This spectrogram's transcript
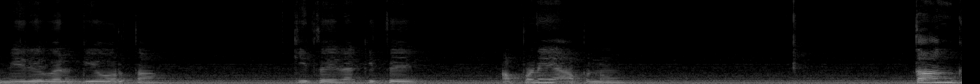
ਮੇਰੇ ਵਰਗੀ ਔਰਤਾਂ ਕਿਤੇ ਨਾ ਕਿਤੇ ਆਪਣੇ ਆਪ ਨੂੰ ਤੰਗ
